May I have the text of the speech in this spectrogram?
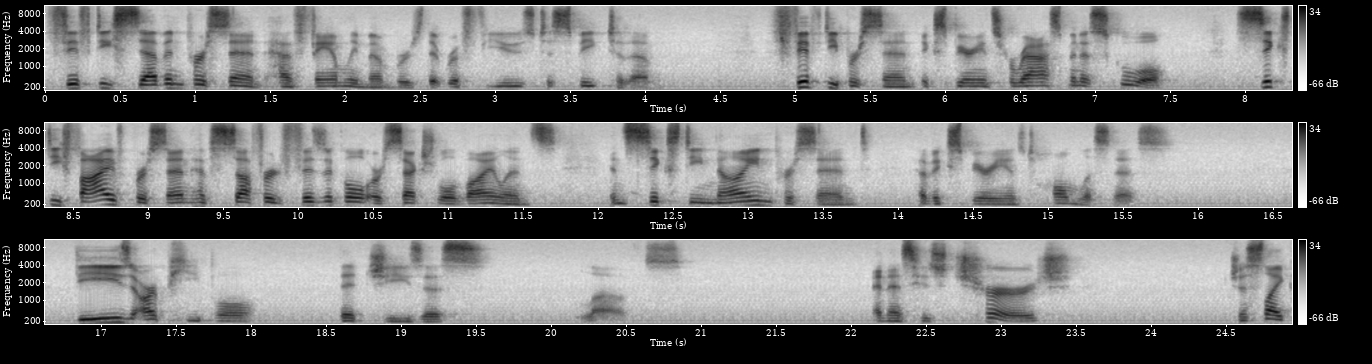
57% have family members that refuse to speak to them. 50% experience harassment at school. 65% have suffered physical or sexual violence, and 69% have experienced homelessness. These are people that Jesus loves. And as his church, just like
